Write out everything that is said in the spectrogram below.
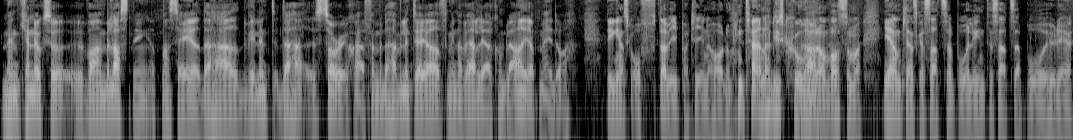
Men kan det också vara en belastning att man säger det här vill inte, det här, sorry chefen, men det här vill inte jag göra för mina väljare kommer bli arga på mig då. Det är ganska ofta vi partierna har de interna diskussionerna om vad som man egentligen ska satsa på eller inte satsa på och hur, det,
